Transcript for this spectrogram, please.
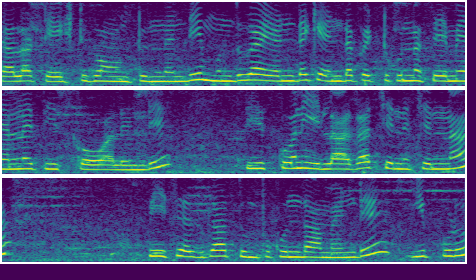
చాలా టేస్ట్గా ఉంటుందండి. ముందుగా ఎండకి ఎండ పెట్టుకున్న సేమియాలని తీసుకోవాలండి. తీసుకొని ఇలాగా చిన్న చిన్న పీసెస్గా తుంపుకుందామండి. ఇప్పుడు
